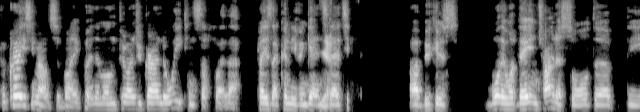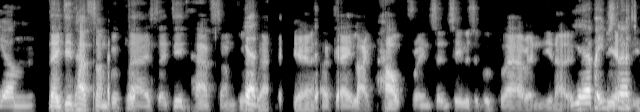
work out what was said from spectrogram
for crazy amounts of money, putting them on 300 grand a week and stuff like that. Players that couldn't even get into yeah. their team. Uh, because what they want, they in China saw the, the, um, they did have some good players. They did have some good yeah. players. Yeah. Okay. Like Hulk, for instance, he was a good player and, you know, yeah, but he was 30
